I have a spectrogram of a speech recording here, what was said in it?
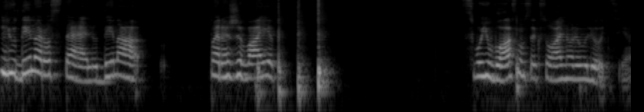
людина росте, людина переживає свою власну сексуальну революцію.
